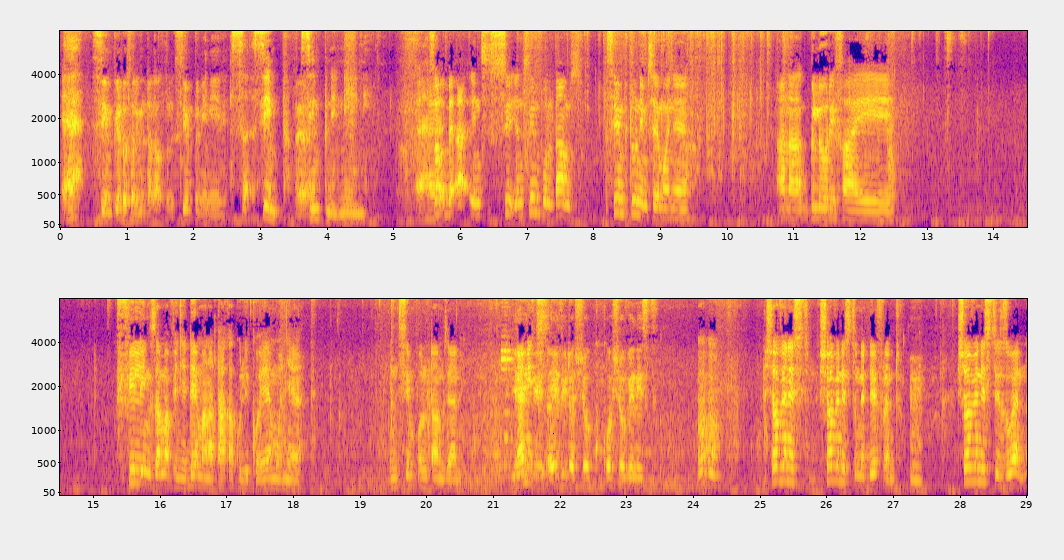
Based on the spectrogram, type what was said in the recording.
eh? simp ndio swali mtaka simp ni nini? Simp. Eh. simp ni nini? So uh, in, in simple terms simp tu ni msee mwenye ana glorify feelings ama venye dem anataka kuliko yeye mwenyewe in simple terms yani. Yani- show kwa chauvinist. Chauvinist ni different. Mm. chauvinist is when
